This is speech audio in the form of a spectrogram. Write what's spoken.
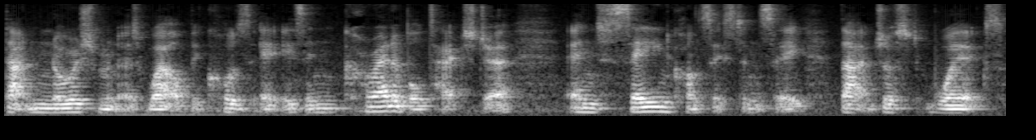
that nourishment as well because it is incredible texture insane consistency that just works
